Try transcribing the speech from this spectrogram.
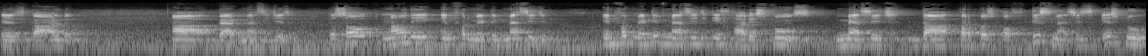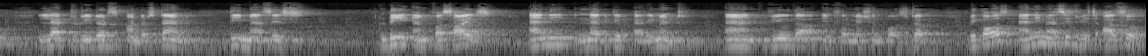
is called uh, bad messages. So, so now the informative message. Informative message is a response message. The purpose of this message is to let readers understand the message de-emphasize any negative element and view the information positive because any message which also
